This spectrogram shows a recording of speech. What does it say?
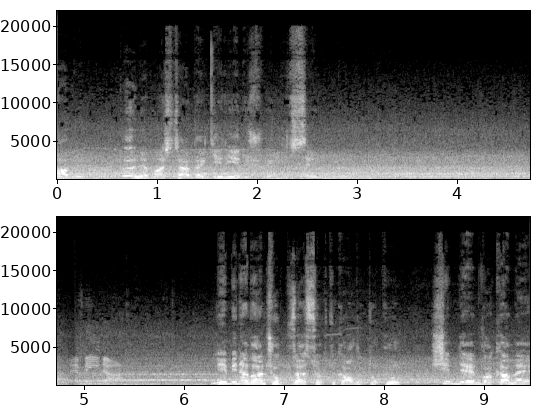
Abi böyle maçlarda geriye düşmeyi hiç sevmiyorum. Emina. Lemina'dan çok güzel söktük aldık topu. Şimdi Envakame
